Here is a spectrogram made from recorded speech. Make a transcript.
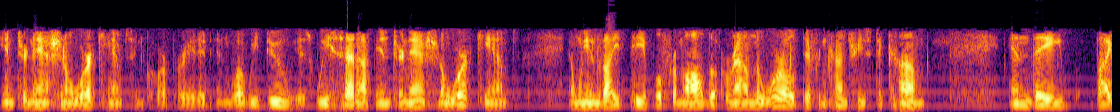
International Work Camps Incorporated. And what we do is we set up international work camps and we invite people from all the, around the world, different countries to come. And they, by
